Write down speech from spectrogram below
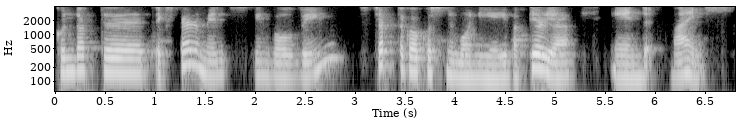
conducted experiments involving Streptococcus pneumoniae bacteria and mice.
